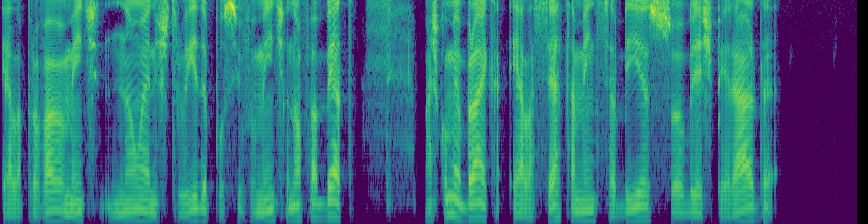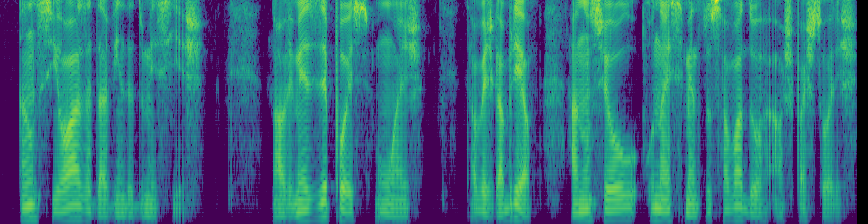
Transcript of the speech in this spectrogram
Ela provavelmente não era instruída, possivelmente analfabeta. Mas como hebraica, ela certamente sabia sobre a esperada ansiosa da vinda do Messias. Nove meses depois, um anjo, talvez Gabriel, anunciou o nascimento do Salvador aos pastores.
